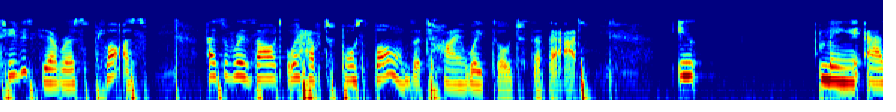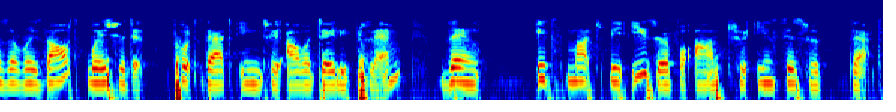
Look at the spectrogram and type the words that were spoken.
TV series plus. As a result, we have to postpone the time we go to the bed. In, I mean, as a result, we should put that into our daily plan. Then it might be easier for us to insist that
